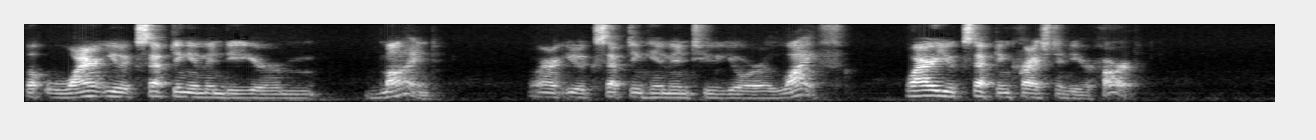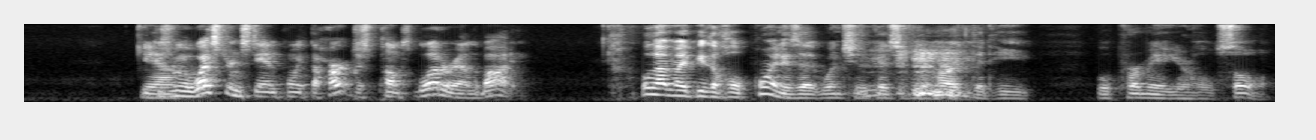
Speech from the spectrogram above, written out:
but why aren't you accepting him into your mind? Why aren't you accepting him into your life? Why are you accepting Christ into your heart? Because yeah. from a western standpoint, the heart just pumps blood around the body. Well, that might be the whole point. Is that once you get to your heart, that He will permeate your whole soul.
